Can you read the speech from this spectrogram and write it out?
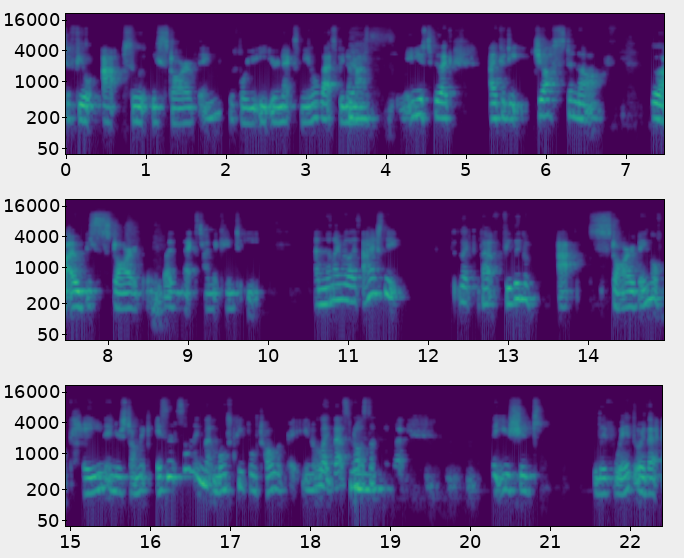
to feel absolutely starving before you eat your next meal. That's been a yes. massive. It used to be like I could eat just enough so that I would be starving by the next time it came to eat. And then I realized I actually like that feeling of starving of pain in your stomach isn't something that most people tolerate. You know, like that's not mm. something that that you should live with or that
